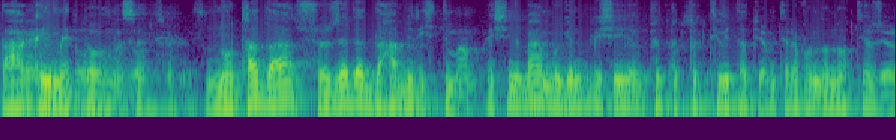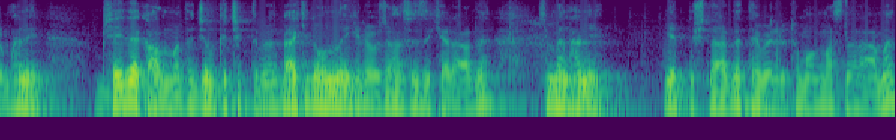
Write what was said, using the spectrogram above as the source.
daha evet, kıymetli doğru, olması. doğru. Nota da söze de daha bir ihtimam. E şimdi ben bugün bir şey pıt pıt pıt tweet atıyorum. Telefonda not yazıyorum. Hani şeyde kalmadı. Cılkı çıktı biraz. Belki de onunla ilgili özensizlik herhalde. Ki ben hani 70'lerde tevellütüm olmasına rağmen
